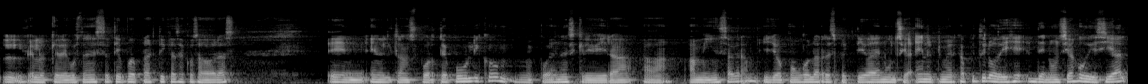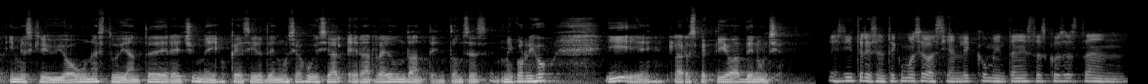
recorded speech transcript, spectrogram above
lo que le gustan este tipo de prácticas acosadoras en, en el transporte público, me pueden escribir a, a, mi Instagram y yo pongo la respectiva denuncia. En el primer capítulo dije denuncia judicial y me escribió una estudiante de derecho y me dijo que decir denuncia judicial era redundante. Entonces me corrijo y eh, la respectiva denuncia. Es interesante cómo a Sebastián le comentan estas cosas tan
